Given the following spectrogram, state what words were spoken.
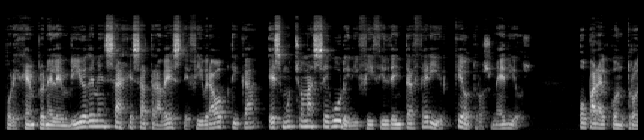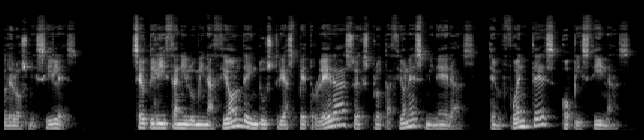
por ejemplo en el envío de mensajes a través de fibra óptica, es mucho más seguro y difícil de interferir que otros medios, o para el control de los misiles. Se utiliza en iluminación de industrias petroleras o explotaciones mineras, en fuentes o piscinas.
